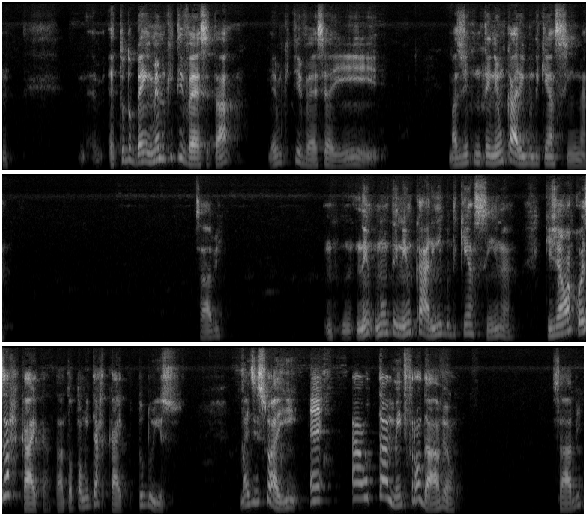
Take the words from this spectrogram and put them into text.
é tudo bem, mesmo que tivesse, tá? Mesmo que tivesse aí, mas a gente não tem nenhum carimbo de quem assina. Sabe? Nem, não tem nenhum carimbo de quem assina. Que já é uma coisa arcaica, tá? Totalmente arcaico, tudo isso. Mas isso aí é altamente fraudável. Sabe?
